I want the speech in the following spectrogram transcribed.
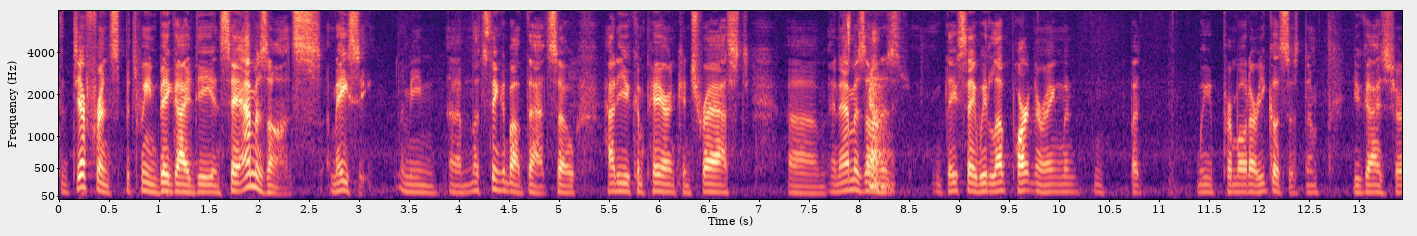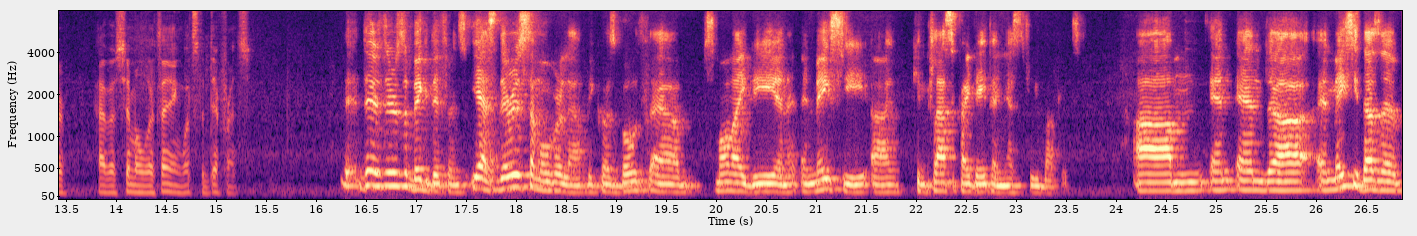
the difference between Big ID and say Amazon's Macie? I mean, um, let's think about that. So how do you compare and contrast? Um, and Amazon yeah. is, they say we love partnering, but we promote our ecosystem. You guys are, have a similar thing. What's the difference? There, there's a big difference. Yes, there is some overlap because both uh, Small ID and, and Macie uh, can classify data in S3 buckets. Um, and and uh, and Macie does a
